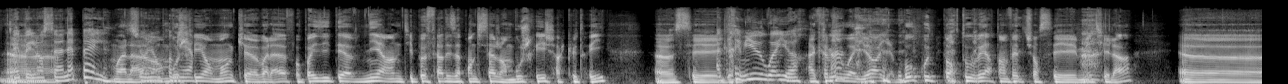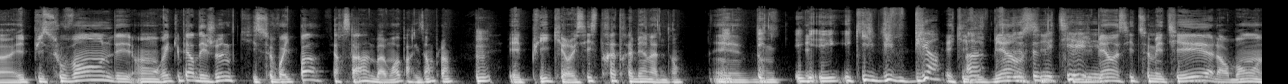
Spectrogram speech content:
Eh ben, Euh, lancez un appel voilà, sur en boucherie, on manque. euh, voilà, faut pas hésiter à venir un petit peu faire des apprentissages en boucherie, charcuterie. Euh, c'est À Crémieux ou ailleurs. à Crémieux Hein ou ailleurs, il y a beaucoup de portes ouvertes en fait sur ces métiers-là. Euh, et puis souvent, les- on récupère des jeunes qui se voient pas faire ça, bah moi par exemple, hein, Mm. et puis qui réussissent très très bien là-dedans. Et, Et, donc et- qui vivent bien. et qui hein, vivent bien de aussi, ce métier. qui vivent bien aussi de ce métier. Alors bon, euh,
